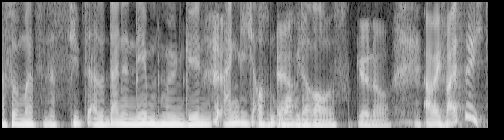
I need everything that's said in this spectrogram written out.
Achso, meinst du, das zieht, also deine Nebenhöhlen gehen eigentlich aus dem Ohr Ja. wieder raus? Genau. Aber ich weiß nicht,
